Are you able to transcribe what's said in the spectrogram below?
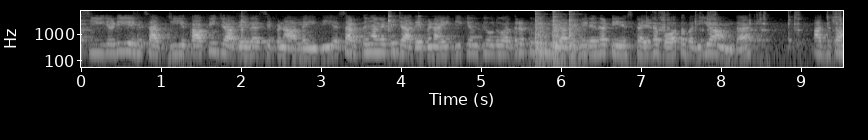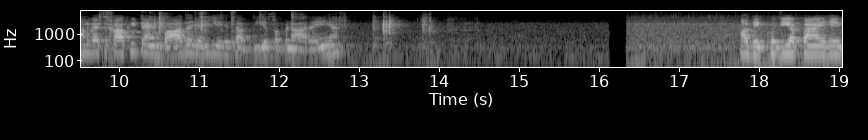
ਅਸੀਂ ਜਿਹੜੀ ਇਹ ਸਬਜ਼ੀ ਹੈ ਕਾਫੀ ਜ਼ਿਆਦਾ ਵੈਸੇ ਬਣਾ ਲਈਦੀ ਹੈ। ਸਰਦੀਆਂ ਵਿੱਚ ਜ਼ਿਆਦਾ ਬਣਾਈ ਦੀ ਕਿਉਂਕਿ ਉਦੋਂ ਅਦਰਕ ਵੀ ਹੁੰਦਾ ਤੇ ਫਿਰ ਇਹਦਾ ਟੇਸਟ ਆ ਜਿਹੜਾ ਬਹੁਤ ਵਧੀਆ ਆਉਂਦਾ ਅੱਜ ਤਾਂ ਹੁਣ ਵੈਸੇ ਕਾਫੀ ਟਾਈਮ ਬਾਅਦ ਜਿਹੜੀ ਇਹ ਸਬਜ਼ੀ ਆਪਾਂ ਬਣਾ ਰਹੇ ਹਾਂ। ਆ ਦੇਖੋ ਜੀ, ਆਪਾਂ ਇਹ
